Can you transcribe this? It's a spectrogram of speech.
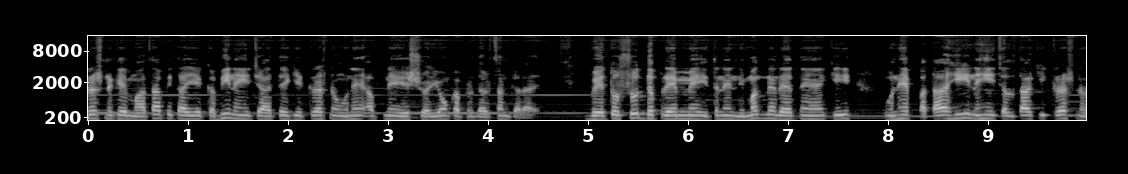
कृष्ण के माता पिता ये कभी नहीं चाहते कि कृष्ण उन्हें अपने ऐश्वर्यों का प्रदर्शन कराए। वे तो शुद्ध प्रेम में इतने निमग्न रहते हैं कि उन्हें पता ही नहीं चलता कि कृष्ण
